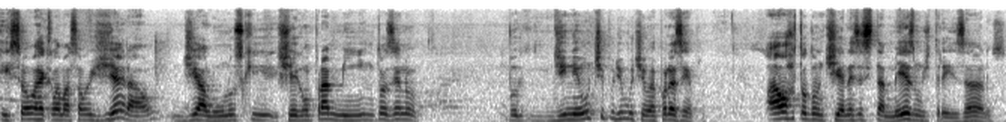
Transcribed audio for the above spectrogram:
isso é uma reclamação geral de alunos que chegam para mim, não estou dizendo de nenhum tipo de motivo, mas, por exemplo, a ortodontia necessita mesmo de três anos?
